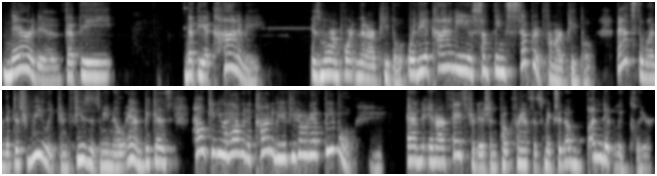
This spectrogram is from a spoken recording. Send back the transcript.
narrative that the that the economy is more important than our people or the economy is something separate from our people that's the one that just really confuses me no end because how can you have an economy if you don't have people and in our faith tradition pope francis makes it abundantly clear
